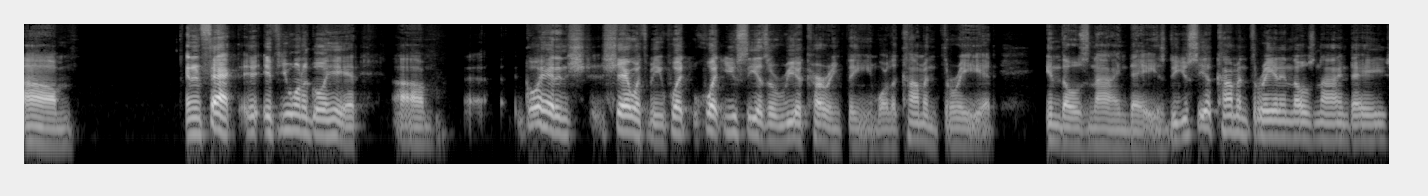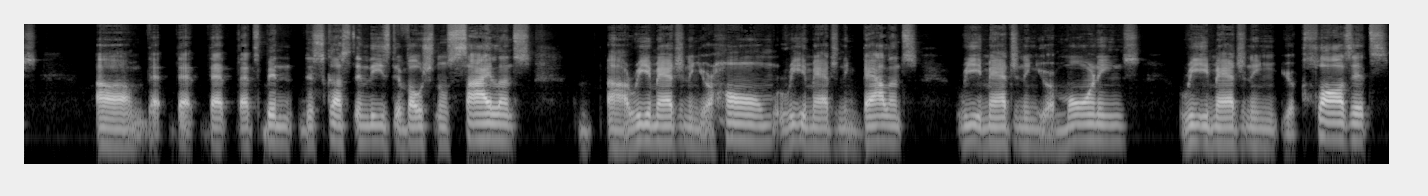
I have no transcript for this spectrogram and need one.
Um, and in fact, if you want to go ahead, um, go ahead and sh- share with me what what you see as a reoccurring theme or the common thread in those nine days. Do you see a common thread in those nine days um, that that that that's been discussed in these devotional silence, uh, reimagining your home, reimagining balance, reimagining your mornings, reimagining your closets,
